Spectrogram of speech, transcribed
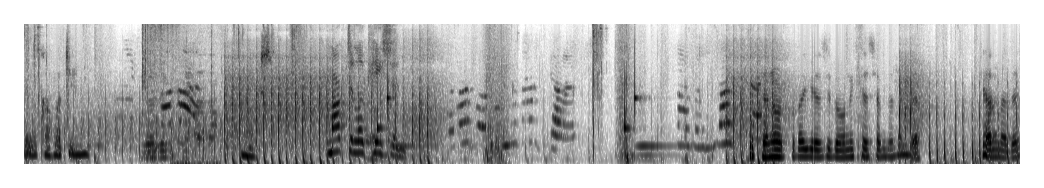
Böyle kapatayım. Gördüm. Yoksa. Marked a location. Bir tane ortada gezdi onu kesem dedim de. Gelmedi.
